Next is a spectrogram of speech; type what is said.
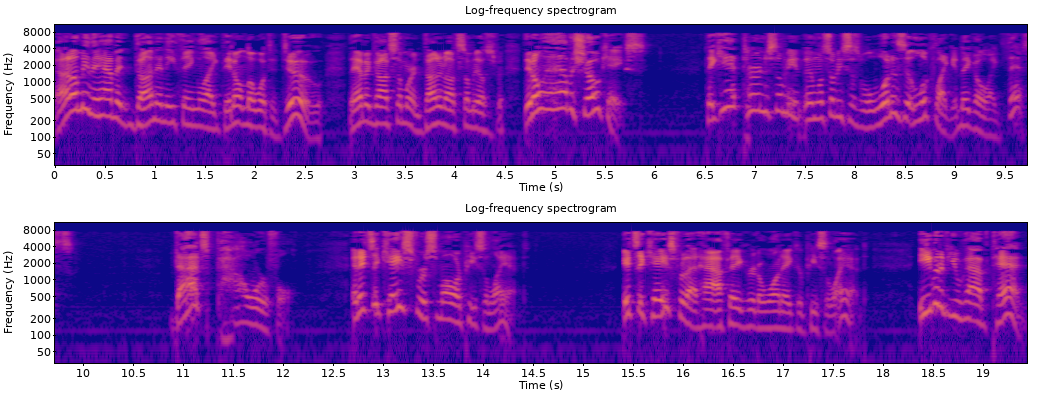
And I don't mean they haven't done anything like they don't know what to do. They haven't gone somewhere and done it on somebody else. They don't have a showcase. They can't turn to somebody and when somebody says, "Well, what does it look like?" and they go like this. That's powerful. And it's a case for a smaller piece of land. It's a case for that half acre to one acre piece of land. Even if you have 10,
